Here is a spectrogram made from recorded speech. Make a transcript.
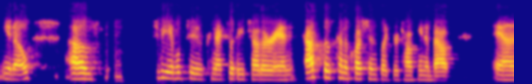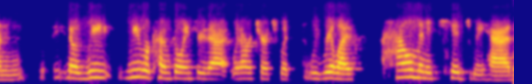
you know, of to be able to connect with each other and ask those kind of questions like you're talking about. And you know, we we were kind of going through that with our church. With we realized how many kids we had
